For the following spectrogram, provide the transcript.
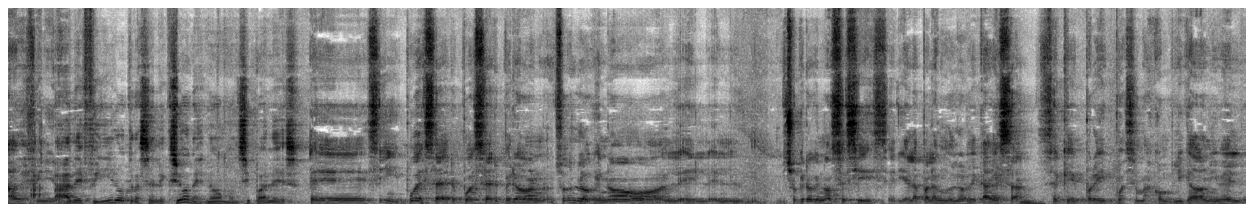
a, definir. otras elecciones ¿no? municipales? Eh, sí, puede ser, puede ser, pero yo lo que no, yo creo que no sé si sería la palabra un dolor de cabeza. Mm. Sé que por ahí puede ser más complicado a nivel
